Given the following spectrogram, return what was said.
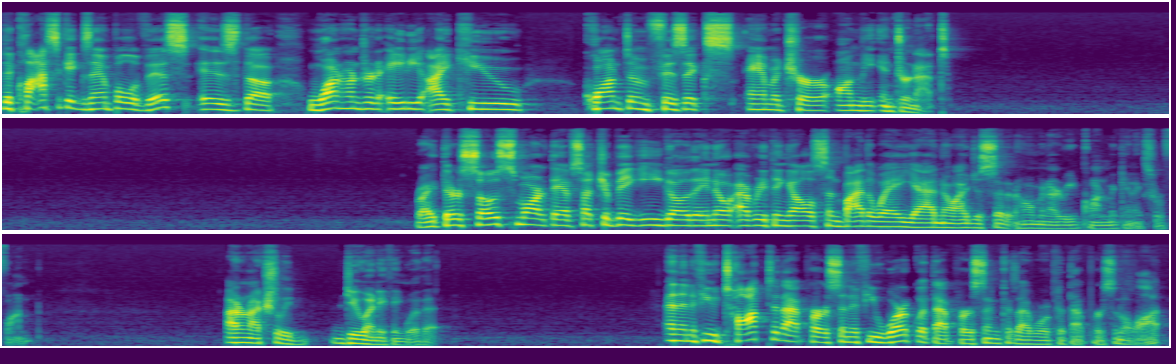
The classic example of this is the 180 IQ quantum physics amateur on the internet. Right? They're so smart. They have such a big ego. They know everything else. And by the way, yeah, no, I just sit at home and I read quantum mechanics for fun. I don't actually do anything with it. And then if you talk to that person, if you work with that person, because I worked with that person a lot,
